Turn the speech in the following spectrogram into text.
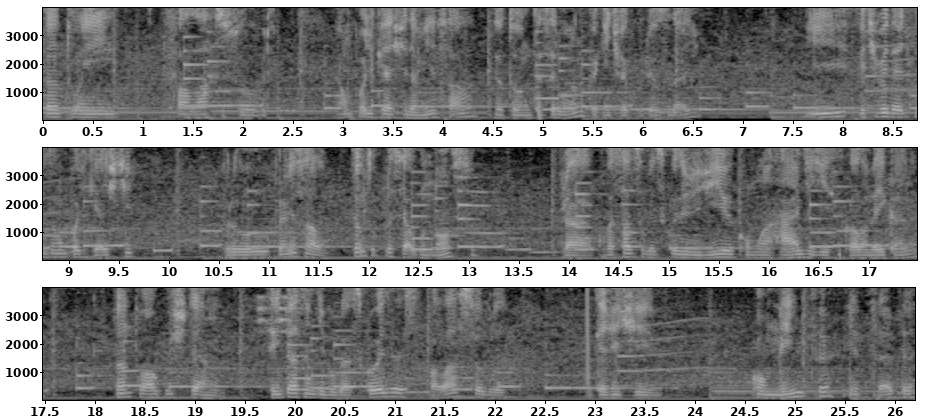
tanto em falar sobre. É um podcast da minha sala, eu estou no terceiro ano, para quem tiver curiosidade. E eu tive a ideia de fazer um podcast para minha sala, tanto para ser algo nosso, para conversar sobre as coisas do dia, como uma rádio de escola americana, tanto algo externo. Seria interessante divulgar as coisas, falar sobre o que a gente comenta etc.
